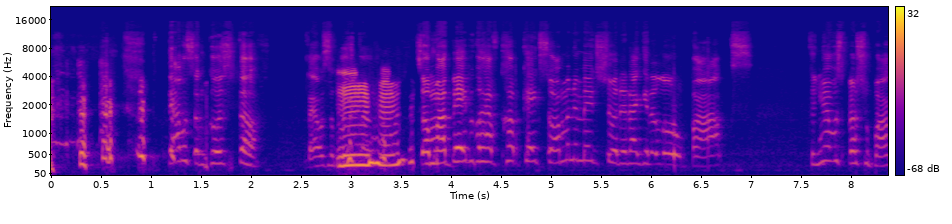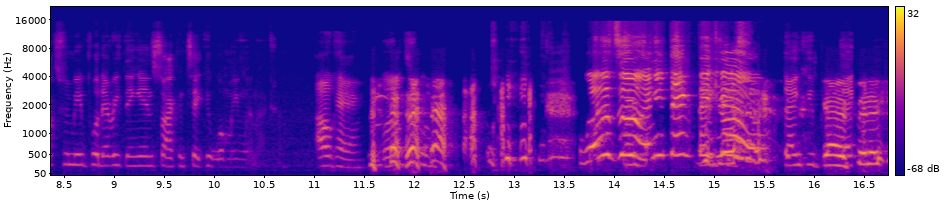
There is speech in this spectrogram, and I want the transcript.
woo. that was some good stuff. That was some good stuff. Mm-hmm. So my baby gonna have cupcakes. So I'm gonna make sure that I get a little box. Can you have a special box for me? To put everything in so I can take it with me when I come. Okay. Will do. Will do. Anything to you. Thank you. Guys, Thank- finish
